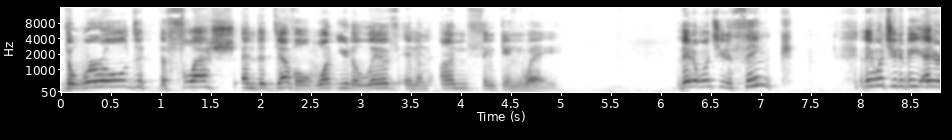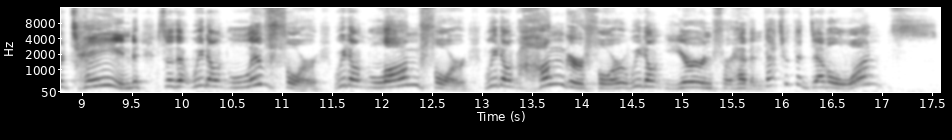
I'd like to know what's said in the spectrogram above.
The world, the flesh, and the devil want you to live in an unthinking way. They don't want you to think. They want you to be entertained so that we don't live for, we don't long for, we don't hunger for, we don't yearn for heaven. That's what the devil wants.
